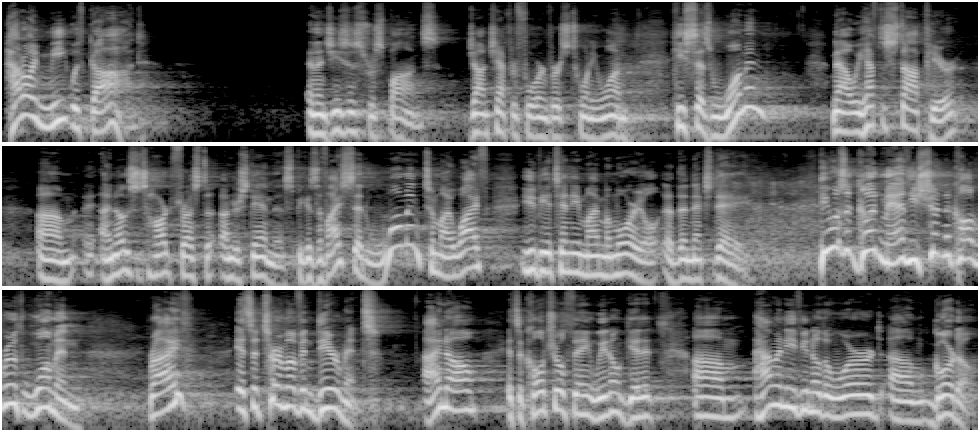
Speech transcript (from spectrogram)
How do I meet with God? And then Jesus responds, John chapter 4 and verse 21. He says, Woman, now, we have to stop here. Um, I know this is hard for us to understand this because if I said woman to my wife, you'd be attending my memorial uh, the next day. he was a good man. He shouldn't have called Ruth woman, right? It's a term of endearment. I know it's a cultural thing. We don't get it. Um, how many of you know the word um, gordo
